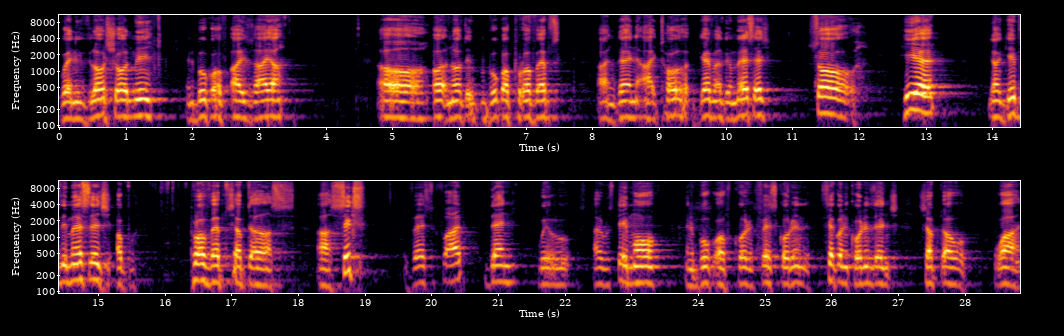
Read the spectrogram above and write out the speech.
when the Lord showed me in the book of Isaiah, uh, or not the book of Proverbs, and then I told, gave her the message. So here I give the message of Proverbs chapter uh, 6, verse 5. Then we'll, I will stay more in the book of First Corinthians, Second Corinthians chapter 1.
